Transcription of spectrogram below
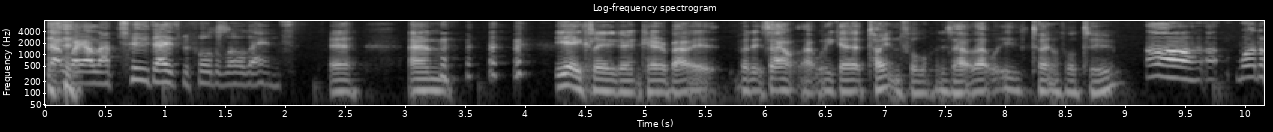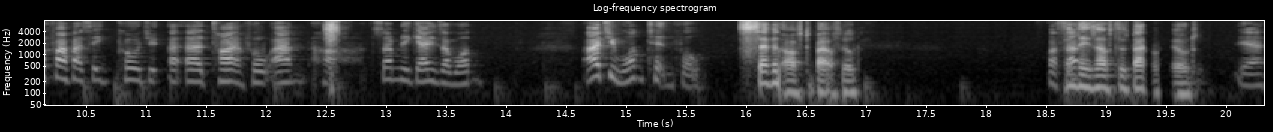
That way I'll have two days before the world ends. Yeah, and EA clearly don't care about it, but it's out that week. Uh, Titanfall is out that week. Titanfall two. Oh, uh, World of Final Fantasy called you uh, uh, Titanfall and oh, so many games I want. I actually want Titanfall. Seven after Battlefield. What's Seven that? days after Battlefield. Yeah.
